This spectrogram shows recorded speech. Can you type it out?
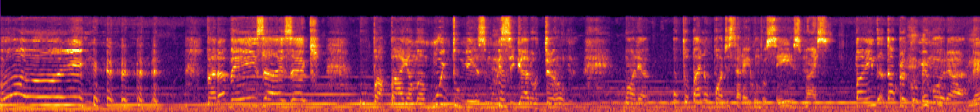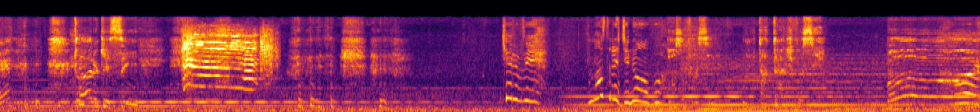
Oi! Parabéns, Isaac. O papai ama muito mesmo esse garotão. Olha, o papai não pode estar aí com vocês, mas ainda dá pra comemorar, né? Claro que sim. Mostra de novo. Posso fazer? Ele tá atrás de você. Oi!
